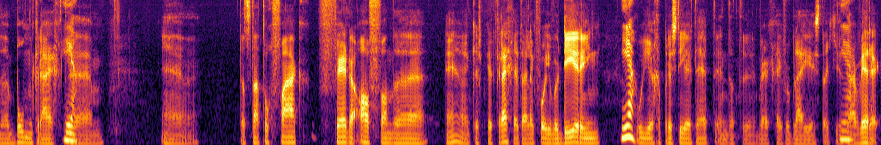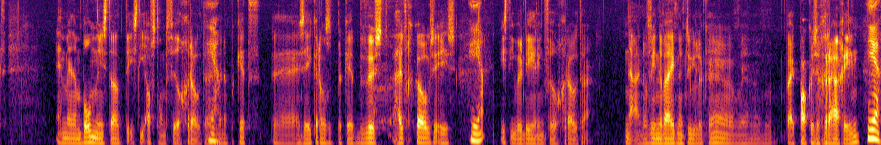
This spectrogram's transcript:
een eh, bon krijgt. Ja. Ehm, eh, dat staat toch vaak verder af van de... eh, een kerstpakket krijg je uiteindelijk voor je waardering... Ja, hoe je gepresteerd hebt en dat de werkgever blij is dat je daar werkt. En met een bon is, dat, is die afstand veel groter. Ja. Met een pakket, eh, en zeker als het pakket bewust uitgekozen is, ja, is die waardering veel groter. Nou, en dan vinden wij het natuurlijk, hè, wij pakken ze graag in. ja,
